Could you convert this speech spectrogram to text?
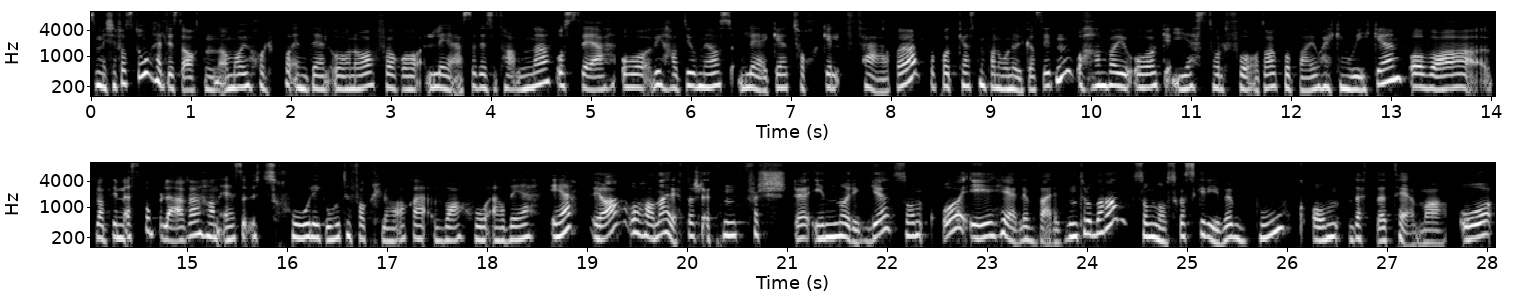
som vi ikke forsto helt i starten. Og vi har jo holdt på en del år nå for å lese disse tallene og se. Og vi hadde jo med oss lege Torkel Færø på podkasten for noen uker siden. Og han var jo òg gjestholdt foredrag på Biohacking Weekend og var blant de mest populære. Han er så utrolig god til å forklare hva HRV er. Ja, og han er rett rett og slett den første i Norge, som, og i hele verden, trodde han, som nå skal skrive bok om dette temaet. Og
